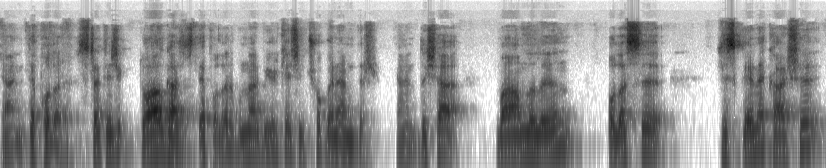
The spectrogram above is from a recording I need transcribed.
yani depoları, stratejik doğalgaz depoları bunlar bir ülke için çok önemlidir. Yani dışa bağımlılığın olası risklerine karşı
